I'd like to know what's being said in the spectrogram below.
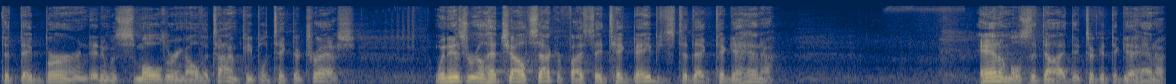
that they burned, and it was smoldering all the time. People would take their trash. When Israel had child sacrifice, they'd take babies to that to Gehenna. Animals that died, they took it to Gehenna,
